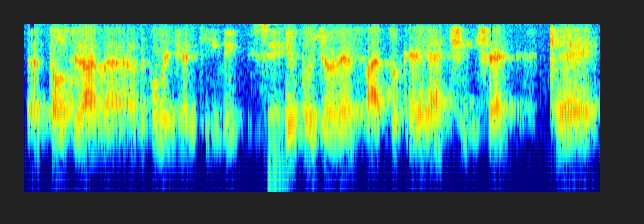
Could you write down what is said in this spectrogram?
eh, tolti dal- come incentivi in funzione del fatto che le accise che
